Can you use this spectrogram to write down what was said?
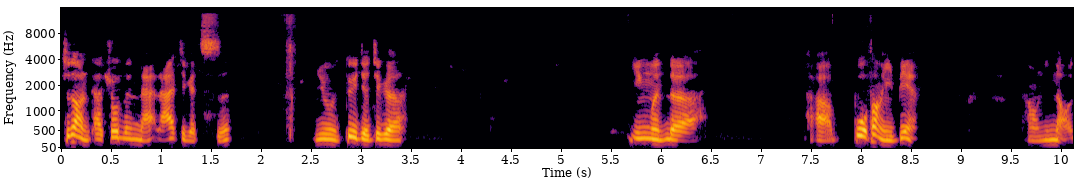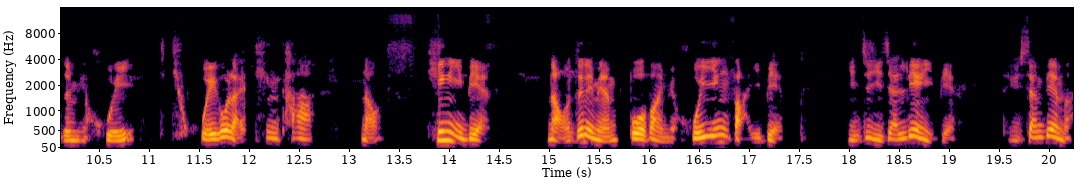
知道他说的哪哪几个词，你就对着这个英文的啊播放一遍，然后你脑子里面回回过来听他。脑听一遍，脑子里面播放一遍回音法一遍，你自己再练一遍，等于三遍嘛。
